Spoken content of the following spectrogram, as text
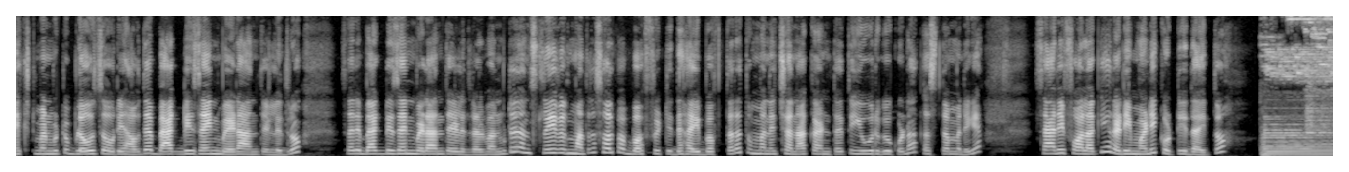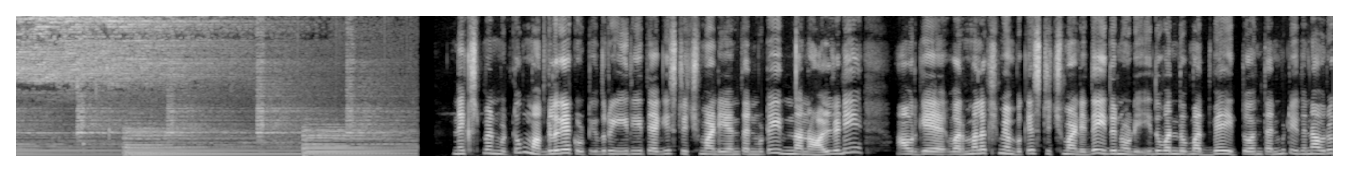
ನೆಕ್ಸ್ಟ್ ಬಂದ್ಬಿಟ್ಟು ಬ್ಲೌಸ್ ಅವ್ರು ಯಾವುದೇ ಬ್ಯಾಕ್ ಡಿಸೈನ್ ಬೇಡ ಅಂತ ಹೇಳಿದ್ರು. ಸರಿ ಬ್ಯಾಕ್ ಡಿಸೈನ್ ಬೇಡ ಅಂತ ಹೇಳಿದ್ರಲ್ವ ಅಂದ್ಬಿಟ್ಟು ನಾನು ಸ್ಲೀವಿಗೆ ಮಾತ್ರ ಸ್ವಲ್ಪ ಬಫ್ ಇಟ್ಟಿದ್ದೆ, ಹೈ ಬಫ್ ಥರ. ತುಂಬಾ ಚೆನ್ನಾಗಿ ಕಾಣ್ತಾಯಿತ್ತು ಇವ್ರಿಗೂ ಕೂಡ ಕಸ್ಟಮರಿಗೆ ಸ್ಯಾರಿ ಫಾಲ್ ಹಾಕಿ ರೆಡಿ ಮಾಡಿ ಕೊಟ್ಟಿದ್ದಾಯಿತು. ನೆಕ್ಸ್ಟ್ ಬಂದ್ಬಿಟ್ಟು ಮಗಳಿಗೆ ಕೊಟ್ಟಿದ್ರು ಈ ರೀತಿಯಾಗಿ ಸ್ಟಿಚ್ ಮಾಡಿ ಅಂತ ಅಂದ್ಬಿಟ್ಟು ಇದು ನಾನು ಆಲ್ರೆಡಿ ಅವ್ರಿಗೆ ವರಮಹಾಲಕ್ಷ್ಮಿ ಹಬ್ಬಕ್ಕೆ ಸ್ಟಿಚ್ ಮಾಡಿದ್ದೆ. ಇದು ನೋಡಿ, ಇದು ಒಂದು ಮದುವೆ ಇತ್ತು ಅಂತ ಅಂದ್ಬಿಟ್ಟು ಇದನ್ನು ಅವರು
